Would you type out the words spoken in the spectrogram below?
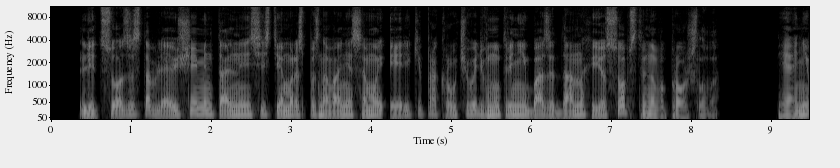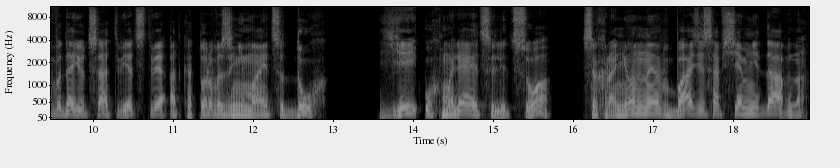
— лицо, заставляющее ментальные системы распознавания самой Эрики прокручивать внутренние базы данных ее собственного прошлого. И они выдают соответствие, от которого занимается дух. Ей ухмыляется лицо, сохраненное в базе совсем недавно.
